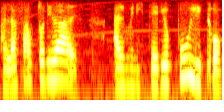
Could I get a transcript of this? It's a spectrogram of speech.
a las autoridades, al Ministerio Público,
